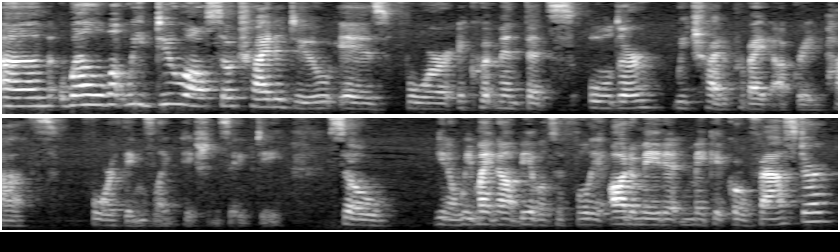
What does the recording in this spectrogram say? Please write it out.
Um, well, what we do also try to do is for equipment that's older, we try to provide upgrade paths for things like patient safety. So, you know, we might not be able to fully automate it and make it go faster,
